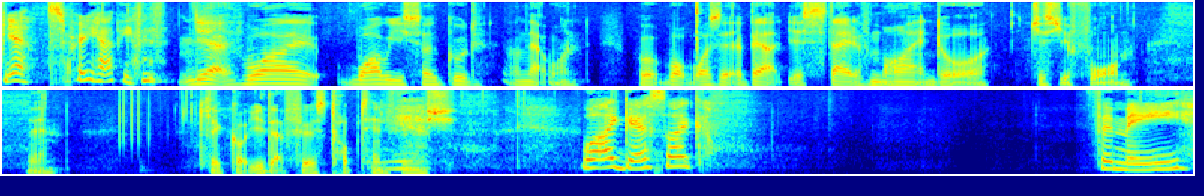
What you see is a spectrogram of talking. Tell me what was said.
yeah, it's pretty happy. Yeah. Why? Why were you so good on that one? What, what was it about your state of mind or just your form then that got you that first top ten Yeah. finish? well, I guess like for me,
